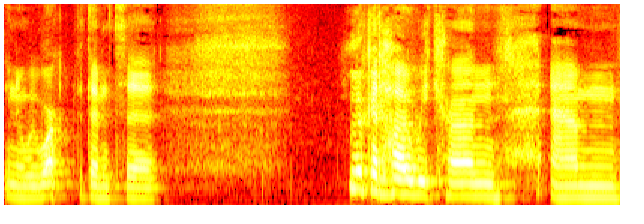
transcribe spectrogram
You know, we worked with them to look at how we can um,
